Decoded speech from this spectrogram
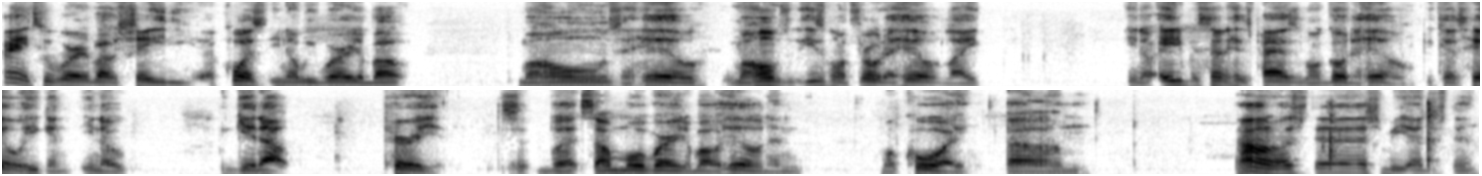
I ain't too worried about Shady. Of course, you know, we worried about Mahomes and Hill. Mahomes, he's gonna throw the hill like, you know, 80% of his passes gonna go to Hill because Hill he can, you know, get out. Period. But so I'm more worried about Hill than McCoy. Um I don't know. That should be interesting.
